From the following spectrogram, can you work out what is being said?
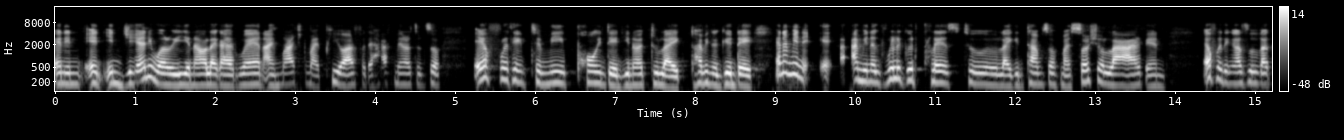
And in, in, in January, you know, like I ran, I matched my PR for the half marathon. So everything to me pointed, you know, to like having a good day. And I mean, eh, I'm in a really good place to like in terms of my social life and everything else like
